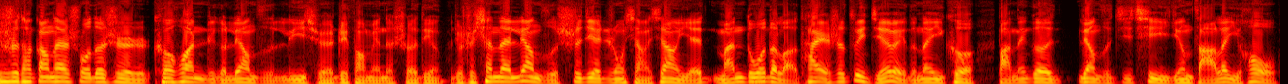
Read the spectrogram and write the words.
就是他刚才说的是科幻这个量子力学这方面的设定，就是现在量子世界这种想象也蛮多的了。他也是最结尾的那一刻，把那个量子机器已经砸了以后，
